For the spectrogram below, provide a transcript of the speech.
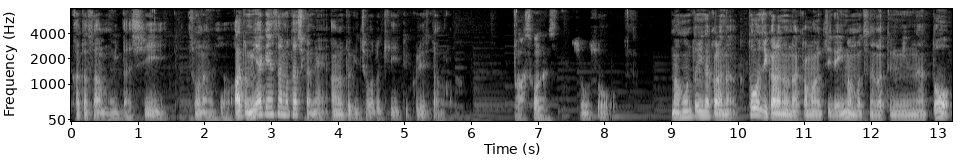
かたさんもいたし、そうなんですよ。あと、宮健さんも確かね、あの時ちょうど聞いてくれてたのかな。あ、そうなんですね。そうそう。まあ本当にだからな、当時からの仲間内で今もつながってるみんなと、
